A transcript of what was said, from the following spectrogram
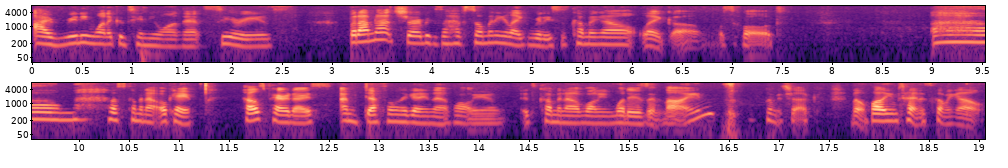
I really want to continue on that series, but I'm not sure because I have so many like releases coming out. Like, um, what's it called? Um, what's coming out? Okay, Hell's Paradise. I'm definitely getting that volume. It's coming out volume. What is it? Nine? Let me check. No, volume ten is coming out.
